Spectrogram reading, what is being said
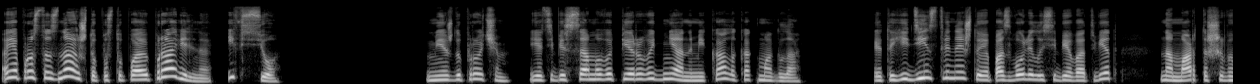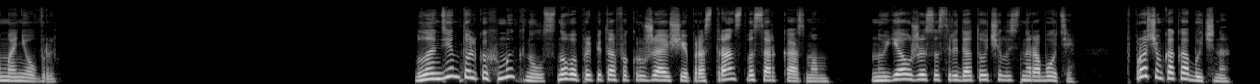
А я просто знаю, что поступаю правильно, и все. Между прочим, я тебе с самого первого дня намекала, как могла. Это единственное, что я позволила себе в ответ на мартышевы маневры. Блондин только хмыкнул, снова пропитав окружающее пространство сарказмом. Но я уже сосредоточилась на работе. Впрочем, как обычно,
